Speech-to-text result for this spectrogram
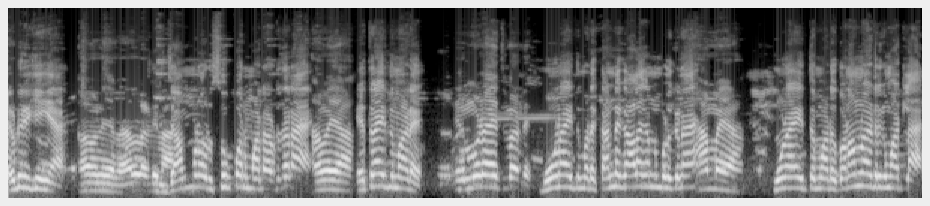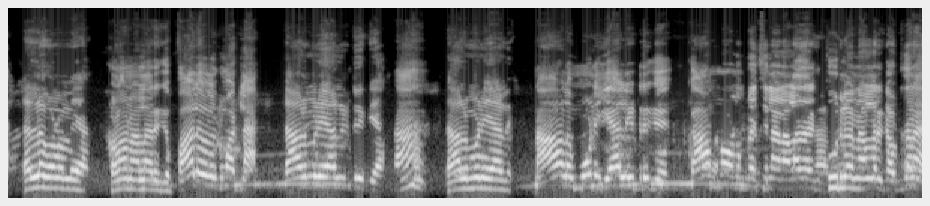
எப்படி இருக்கீங்க? ஆமாய்யா நல்லா இருக்கு ஜம்முன்னு ஒரு சூப்பர் மாடு அப்படிதானே? ஆமாய்யா. எத்தனாயிரத்து மாடு? மூணாயிரத்து மாடு. மூணாயிரத்து மாடு கண்ணு காலகன்னு முழுக்கணே ஆமாய்யா. மூணாயிரத்து மாடு குணம்லாம் எடுக்க மாட்டல நல்ல குணமையா. குணம் நல்லா இருக்கு. பால் எவ்வளவு இருக்க மாட்டல நாலு மணி ஏழு லிட்டர் இருக்கியா? நாலு மணி ஏழு. நாலு மூணு ஏழு லிட்டர் இருக்கு காமன் ஒன்றும் பிரச்சனை நல்லா இருக்கு. கூறுல நல்லா இருக்கு. அப்படிதானே?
